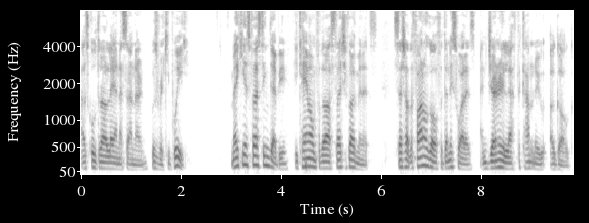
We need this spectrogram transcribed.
as Cultural Leonesa are known, was Ricky Puig. Making his first team debut, he came on for the last 35 minutes set out the final goal for Denis Suarez, and generally left the Camp Nou agog.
